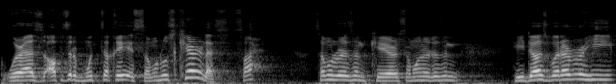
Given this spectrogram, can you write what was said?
Whereas the opposite of muttaqi is someone who's careless. Sah? Someone who doesn't care, someone who doesn't, he does whatever he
